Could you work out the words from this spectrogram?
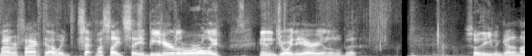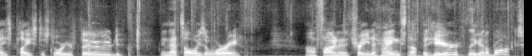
Matter of fact, I would set my sights so you'd be here a little early and enjoy the area a little bit. So they even got a nice place to store your food, and that's always a worry. Uh, finding a tree to hang stuff, but here they got a box.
